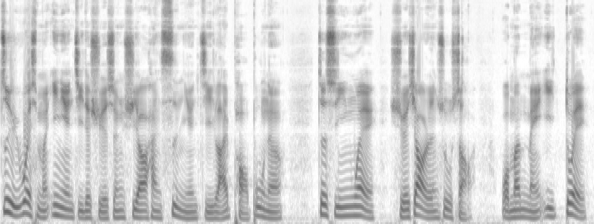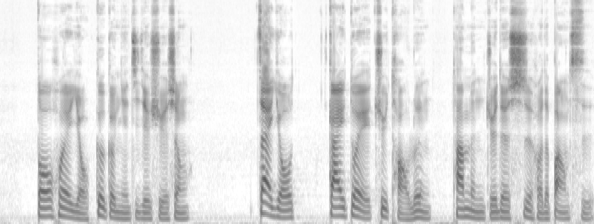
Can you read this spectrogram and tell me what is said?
至于为什么一年级的学生需要和四年级来跑步呢？这是因为学校人数少，我们每一队。都会有各个年级的学生，再由该队去讨论他们觉得适合的棒次，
